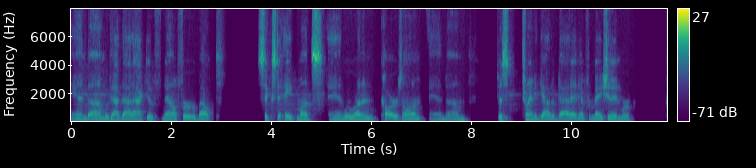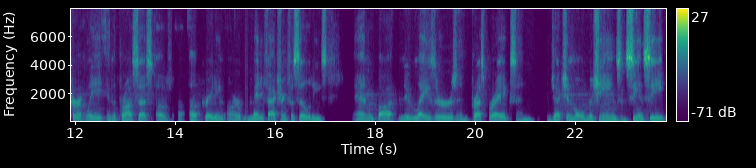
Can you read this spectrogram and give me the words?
And um, we've had that active now for about six to eight months, and we're running cars on them and um, just trying to gather data and information. And we're currently in the process of uh, upgrading our manufacturing facilities. And we bought new lasers and press brakes and injection mold machines and CNC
